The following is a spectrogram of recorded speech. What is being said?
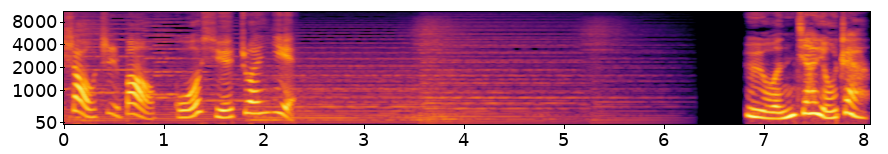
少智报国学专业，语文加油站。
